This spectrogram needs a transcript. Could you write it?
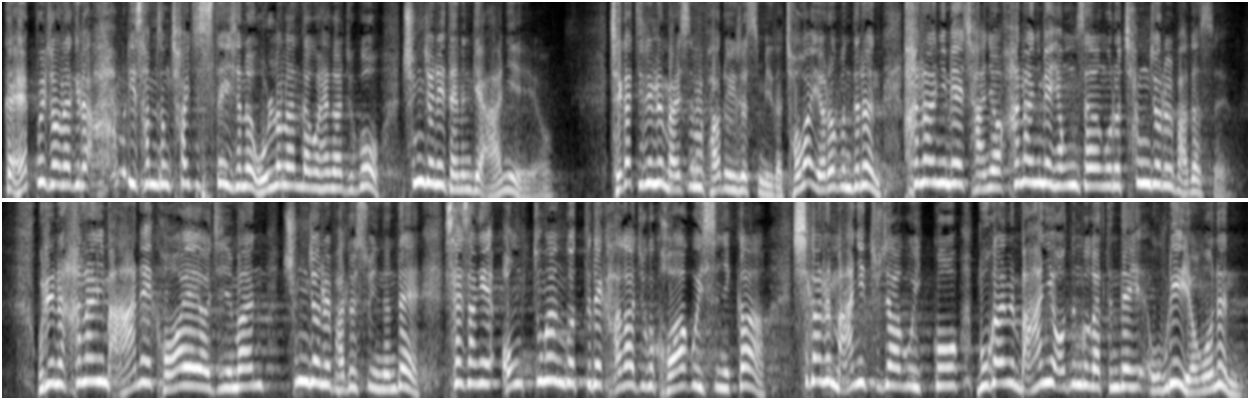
그러니까 애플 전화기를 아무리 삼성 차지 스테이션에 올려놓는다고 해가지고 충전이 되는 게 아니에요. 제가 드리는 말씀은 바로 이렇습니다. 저와 여러분들은 하나님의 자녀, 하나님의 형상으로 창조를 받았어요. 우리는 하나님 안에 거하여지만 충전을 받을 수 있는데 세상에 엉뚱한 것들에 가가지고 거하고 있으니까 시간을 많이 투자하고 있고 뭐가를 많이 얻은 것 같은데 우리의 영혼은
